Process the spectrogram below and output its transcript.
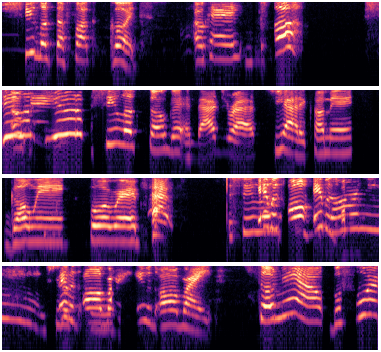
She looked the fuck good. Okay. Oh, she okay. looked beautiful. She looked so good in that dress. She had it coming, going forward, back. She it was all. It was. Stunning. It was all right. It was all right. So now, before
